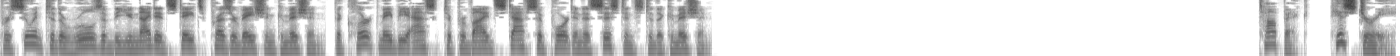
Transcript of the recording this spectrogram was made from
pursuant to the rules of the United States Preservation Commission, the clerk may be asked to provide staff support and assistance to the Commission. History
